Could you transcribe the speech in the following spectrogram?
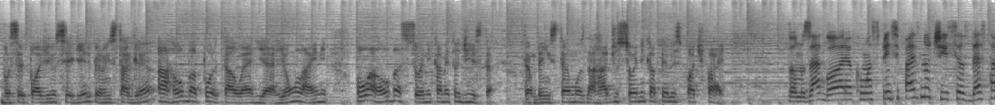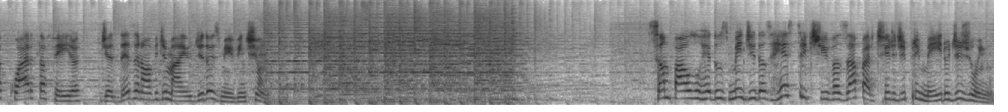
Você pode nos seguir pelo Instagram, arroba portalrronline ou arroba Sônica Metodista. Também estamos na Rádio Sônica pelo Spotify. Vamos agora com as principais notícias desta quarta-feira, dia 19 de maio de 2021. São Paulo reduz medidas restritivas a partir de 1 de junho.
